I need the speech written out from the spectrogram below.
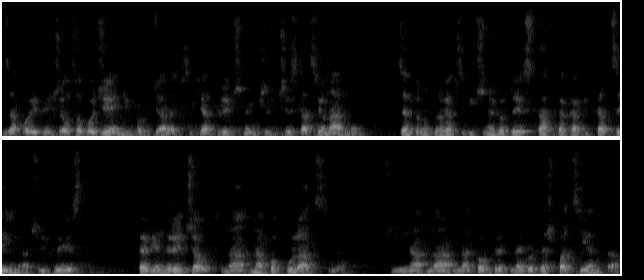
za pojedyncze osobodzień w oddziale psychiatrycznym czy, czy stacjonarnym. Centrum Zdrowia Psychicznego to jest stawka kapitacyjna, czyli to jest pewien ryczałt na, na populację, czyli na, na, na konkretnego też pacjenta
